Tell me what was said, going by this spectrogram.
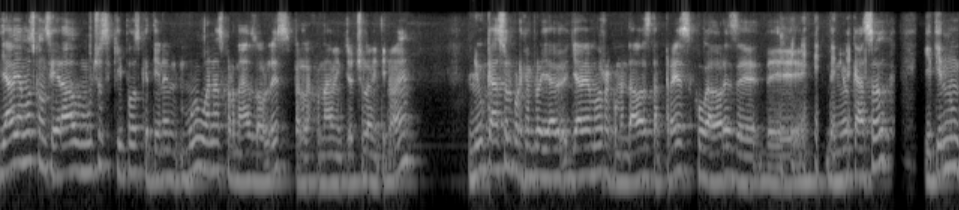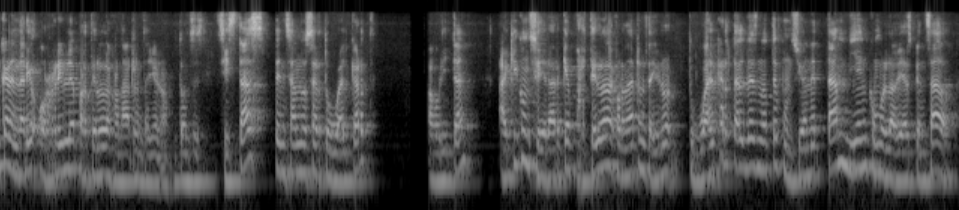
ya habíamos considerado muchos equipos que tienen muy buenas jornadas dobles para la jornada 28 la 29. Newcastle, por ejemplo, ya, ya habíamos recomendado hasta tres jugadores de, de, de Newcastle y tienen un calendario horrible a partir de la jornada 31. Entonces, si estás pensando hacer tu wildcard, ahorita, hay que considerar que a partir de la jornada 31 tu wildcard tal vez no te funcione tan bien como lo habías pensado.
